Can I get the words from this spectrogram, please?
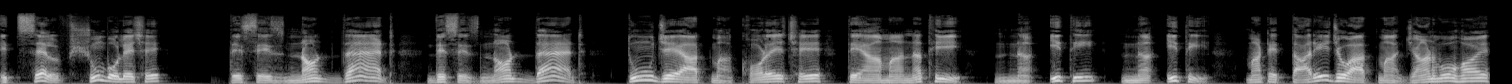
ઇટસેલ્ફ શું બોલે છે? This is not that this is not that તું જે આત્મા ખોળે છે તે આમાં નથી. ન ઇતિ ન ઇતિ માટે તારે જો આત્મા જાણવો હોય,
